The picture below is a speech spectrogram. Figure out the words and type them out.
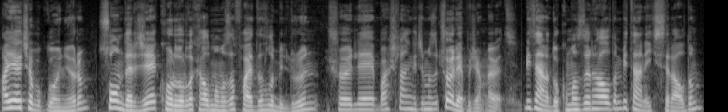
Ayağı çabukla oynuyorum. Son derece koridorda kalmamıza faydalı bir ürün. Şöyle başlangıcımızı şöyle yapacağım. Evet. Bir tane dokuma zırhı aldım. Bir tane iksir aldım.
